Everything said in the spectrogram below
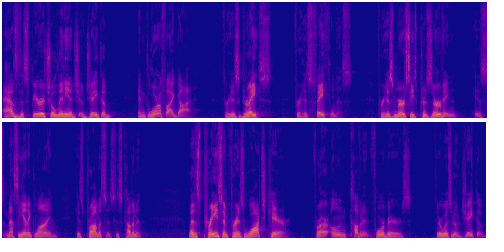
as the spiritual lineage of Jacob and glorify God for his grace, for his faithfulness, for his mercies preserving his messianic line, his promises, his covenant. Let us praise him for his watch care for our own covenant forebears. If there was no Jacob,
